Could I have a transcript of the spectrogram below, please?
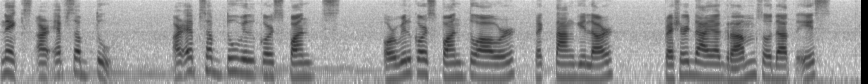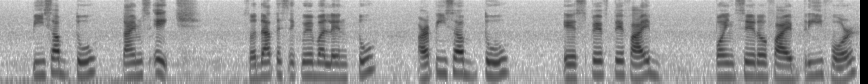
Next, our F sub 2. Our F sub 2 will correspond or will correspond to our rectangular pressure diagram. So that is P sub 2 times H. So that is equivalent to our P sub 2 is 55.0534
